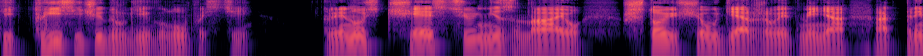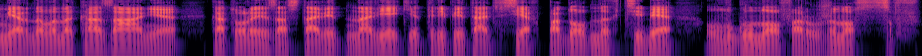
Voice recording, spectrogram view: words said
и тысячи других глупостей?» Клянусь честью, не знаю, что еще удерживает меня от примерного наказания, которое заставит навеки трепетать всех подобных тебе лгунов-оруженосцев.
